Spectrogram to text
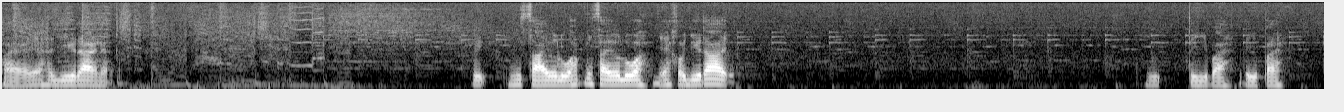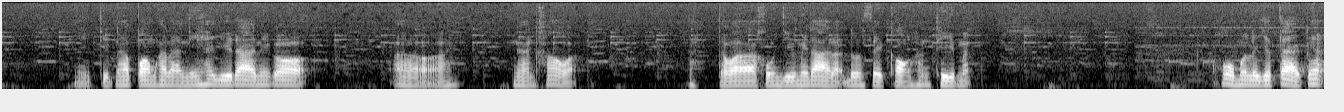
หายเนี่ยถ้ายื้อได้เนี่ยเฮ้ยมีทรายรัวๆครับมีทรายรัวๆอย่าให้เขายื้อได้ตีไปตีไปนี่ติดหน้าป้อมขนาดนี้ให้ยื้อได้นี่ก็งานเข้าอะอะ แต่ว่าคงยื้อไม่ได้ละโดนเสกกล่องทั้งทีมอะโอ้โหมันเลยจะแตกเนี่ย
